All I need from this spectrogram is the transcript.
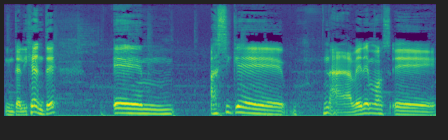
inteligente. Em, así que, nada, veremos... Eh,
